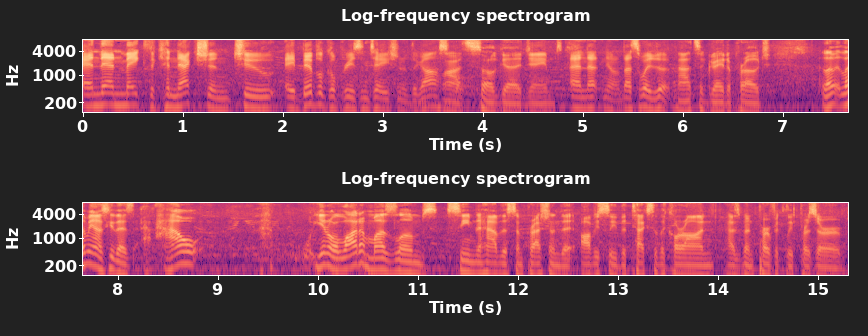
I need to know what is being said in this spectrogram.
and then make the connection to a biblical presentation of the gospel. Oh, it's so good, James. and that, you know, that's the way to do it. That's a great approach. Let, let me ask you this: How, you know, a lot of Muslims seem to have this impression that obviously the text of the Quran has been perfectly preserved.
